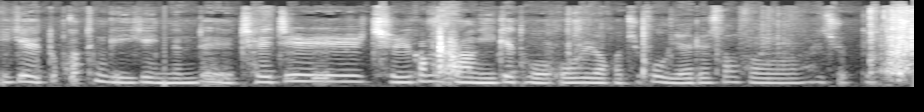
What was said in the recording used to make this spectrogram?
이게 똑같은 게 이게 있는데 재질 질감상 이게 더 어울려가지고 얘를 써서 해줄게 요.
